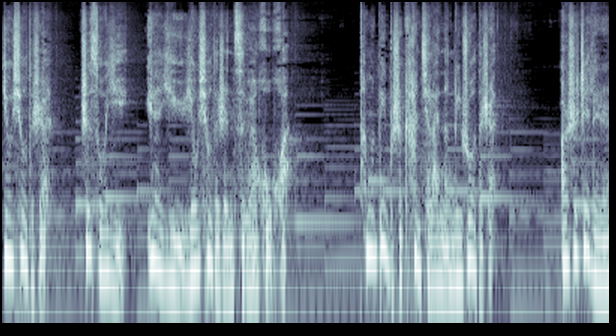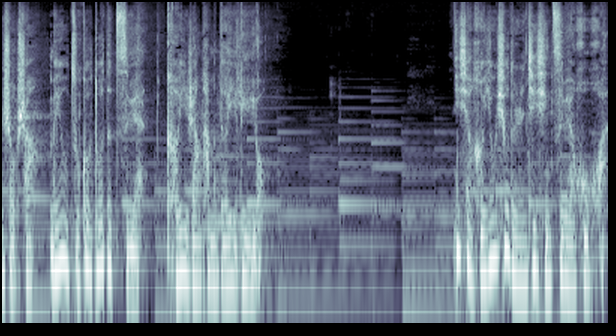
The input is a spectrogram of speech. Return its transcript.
优秀的人之所以愿意与优秀的人资源互换，他们并不是看起来能力弱的人，而是这类人手上没有足够多的资源可以让他们得以利用。你想和优秀的人进行资源互换？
